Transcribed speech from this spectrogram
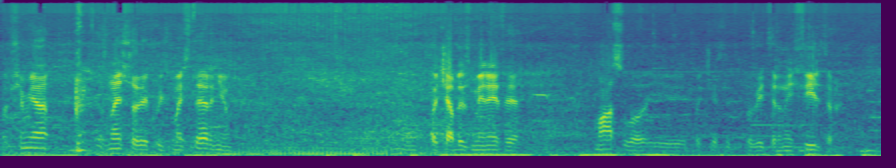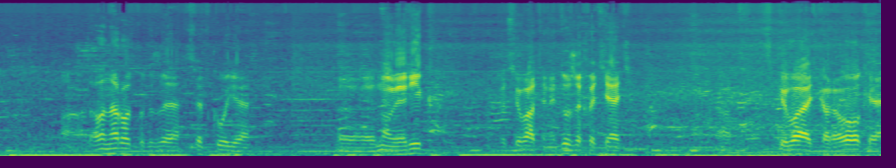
В я знайшов якусь майстерню, ну, хоча б змінити масло і почистити повітряний фільтр. Але народ тут вже святкує е, Новий рік, працювати не дуже хочуть, співають караоке.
